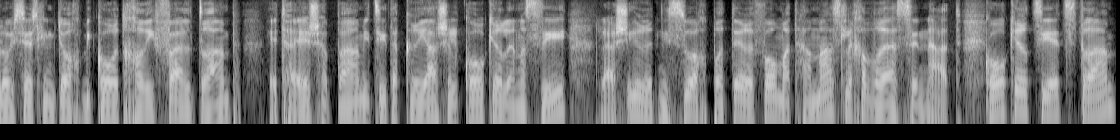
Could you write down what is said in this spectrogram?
לא היסס למתוח ביקורת חריפה על טראמפ. את האש הפעם הצית הקריאה של קורקר לנשיא להשאיר את ניסוח פרטי רפורמת המס לחברי הסנאט. קורקר צייץ טראמפ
